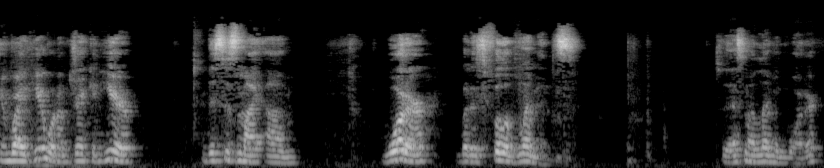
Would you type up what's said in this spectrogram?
And right here, what I'm drinking here, this is my um, water, but it's full of lemons. So that's my lemon water.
